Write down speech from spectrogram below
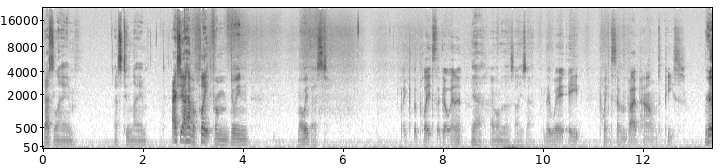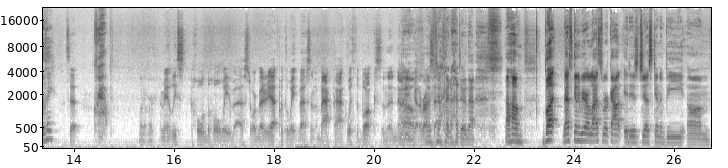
That's lame. That's too lame. Actually, I have a plate from doing my weight vest. Like the plates that go in it. Yeah, I have one of those. I'll use that. They weigh 8.75 pounds a piece. Really? That's it. Crap. Whatever. I mean, at least hold the whole weight vest, or better yet, put the weight vest in a backpack with the books, and then now you've got a I'm rucksack. definitely not doing that. Um, but that's gonna be our last workout. It is just gonna be um,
